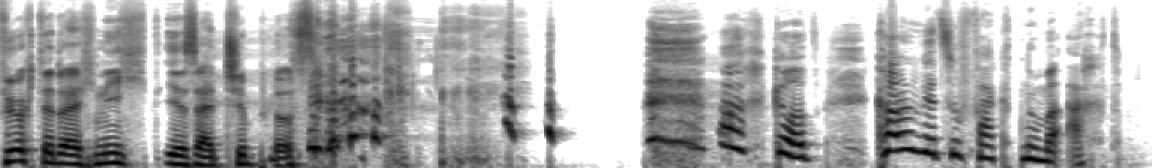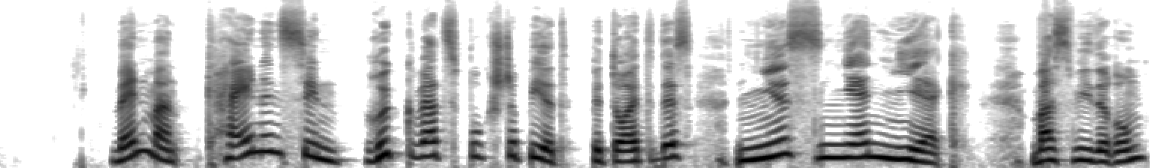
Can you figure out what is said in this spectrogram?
fürchtet euch nicht, ihr seid chiplos. Ach Gott. Kommen wir zu Fakt Nummer 8. Wenn man keinen Sinn rückwärts buchstabiert, bedeutet es Njesnjenjek, was wiederum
